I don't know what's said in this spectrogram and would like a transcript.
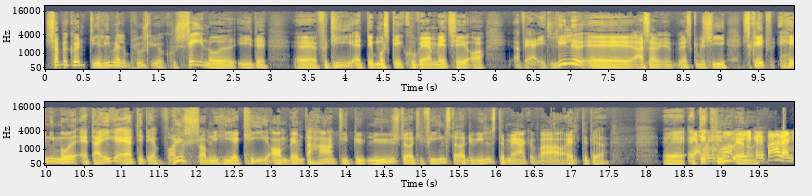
så begyndte de alligevel pludselig at kunne se noget i det, øh, fordi at det måske kunne være med til at at være et lille, øh, altså, hvad skal vi sige, skridt hen imod, at der ikke er det der voldsomme hierarki om, hvem der har de nyeste og de fineste og de vildeste mærkevarer og alt det der. Øh, at ja, det kunne uniform, være det skal jo bare være en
